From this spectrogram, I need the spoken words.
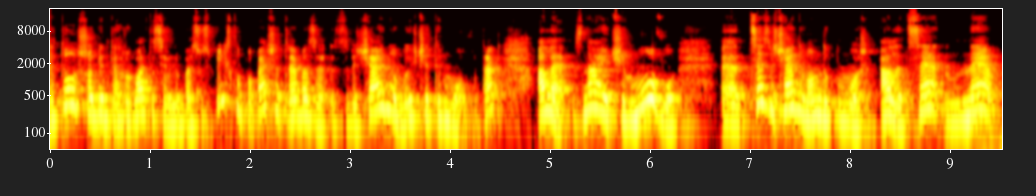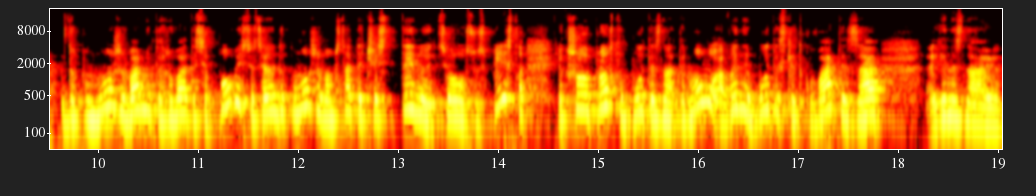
Для того, щоб інтегруватися в любе суспільство, по-перше, треба звичайно вивчити мову. Так? Але знаючи мову, е, це звичайно вам допоможе. Але це не допоможе вам інтегруватися повністю, це не допоможе вам стати частиною цього суспільства, якщо ви просто будете знати мову, а ви не будете слідкувати за, я не знаю.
